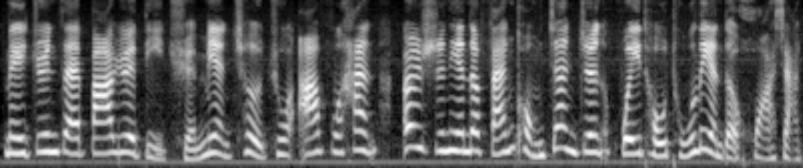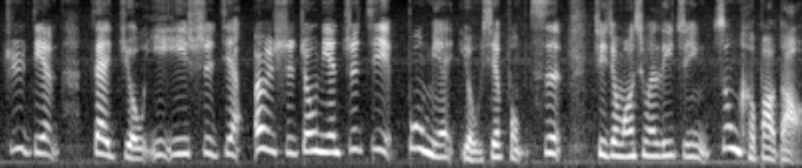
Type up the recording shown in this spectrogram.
美军在八月底全面撤出阿富汗，二十年的反恐战争灰头土脸的画下句点。在九一一事件二十周年之际，不免有些讽刺。记者王新文、李子颖综合报道。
